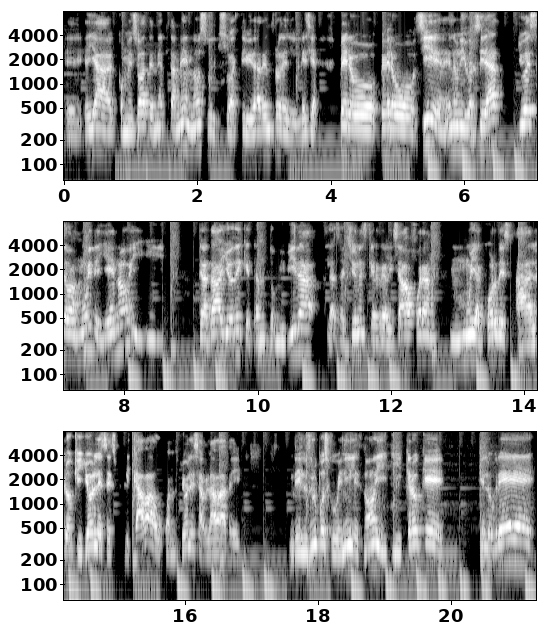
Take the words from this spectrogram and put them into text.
eh, ella comenzó a tener también, ¿no? Su, actividad dentro de la iglesia. Pero, pero sí, en, la universidad yo estaba muy de lleno y, trataba yo de que tanto mi vida, las acciones que realizaba fueran muy acordes a lo que yo les explicaba o cuando yo les hablaba de, de los grupos juveniles, ¿no? Y, creo que, que logré...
